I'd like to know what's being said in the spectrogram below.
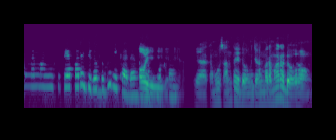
Kan memang setiap hari juga begini keadaan Oh iya, makan. ya kamu santai dong, jangan marah-marah dong.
